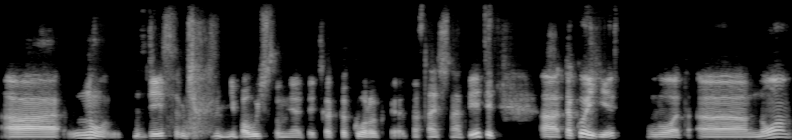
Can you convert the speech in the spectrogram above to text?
А, ну, здесь не получится у меня опять как-то коротко однозначно ответить. А, такое есть, вот. А, но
